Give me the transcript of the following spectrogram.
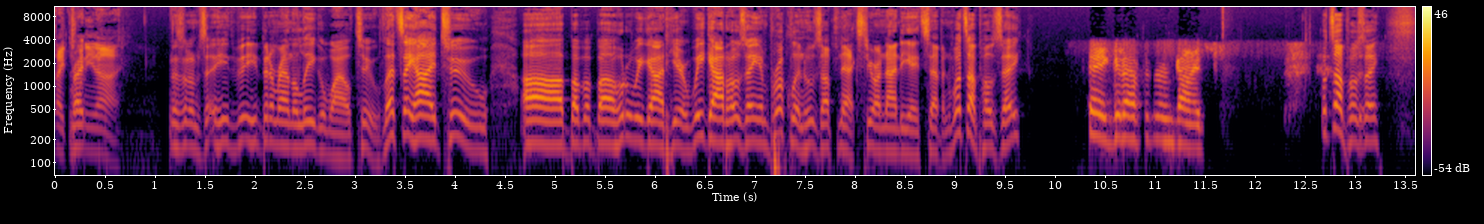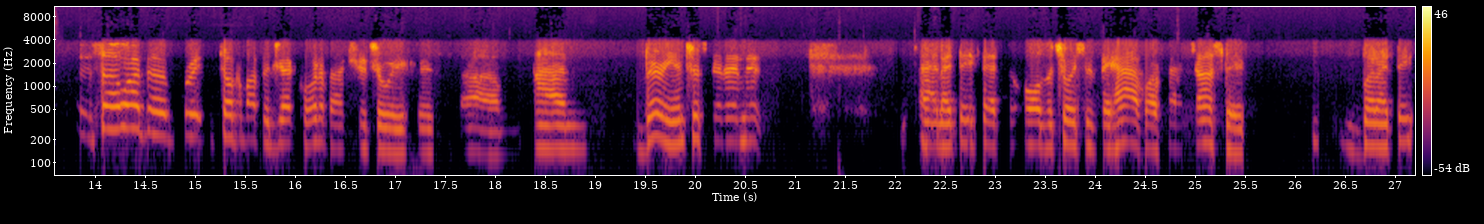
like Right. twenty-nine. That's what I'm saying. He, he's been around the league a while too. Let's say hi to uh, bu- bu- bu- who do we got here? We got Jose in Brooklyn, who's up next here on 98.7. What's up, Jose? Hey, good afternoon, guys. What's up, Jose? So I wanted to talk about the Jet quarterback situation. Um, I'm very interested in it, and I think that all the choices they have are fantastic. But I think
